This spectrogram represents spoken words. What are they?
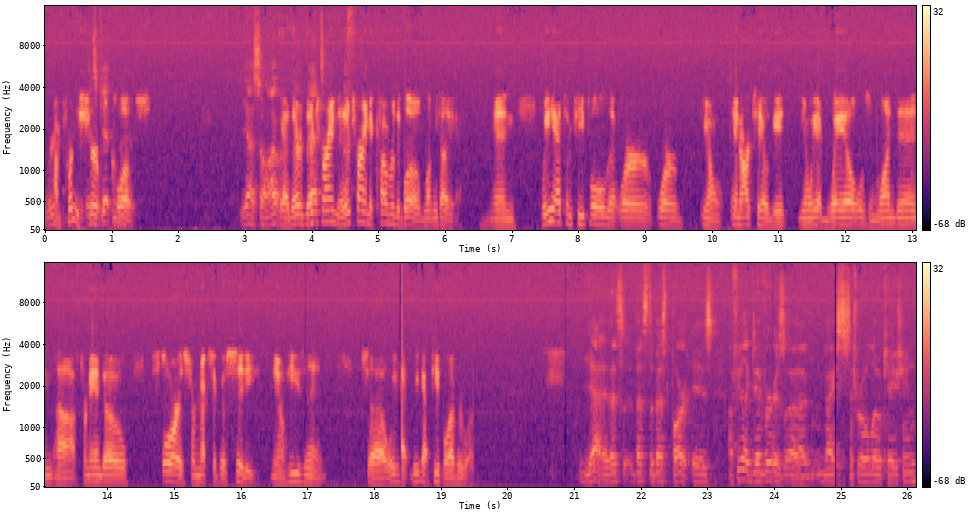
We're- I'm pretty sure it's close. there. Yeah, so I, Yeah, they're they're trying to they're trying to cover the globe. Let me tell you. And we had some people that were were you know in our tailgate. You know, we had Wales and London. Uh, Fernando Flores from Mexico City. You know, he's in. So we've got we got people everywhere. Yeah, that's that's the best part. Is I feel like Denver is a nice central location,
